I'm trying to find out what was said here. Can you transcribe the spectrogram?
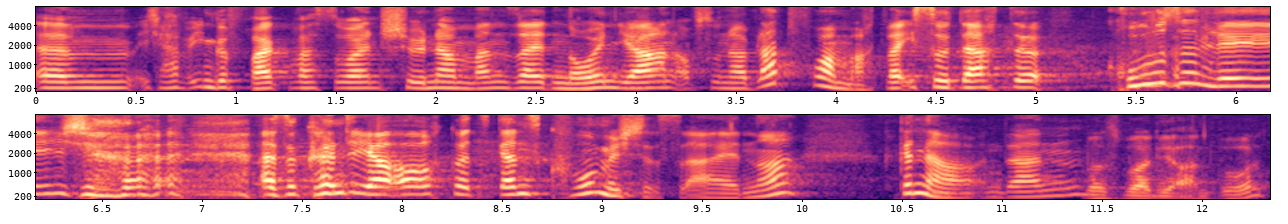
ähm, ich habe ihn gefragt, was so ein schöner Mann seit neun Jahren auf so einer Plattform macht, weil ich so dachte, gruselig. also könnte ja auch kurz ganz komisches sein. Ne? Genau, und dann. Was war die Antwort?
